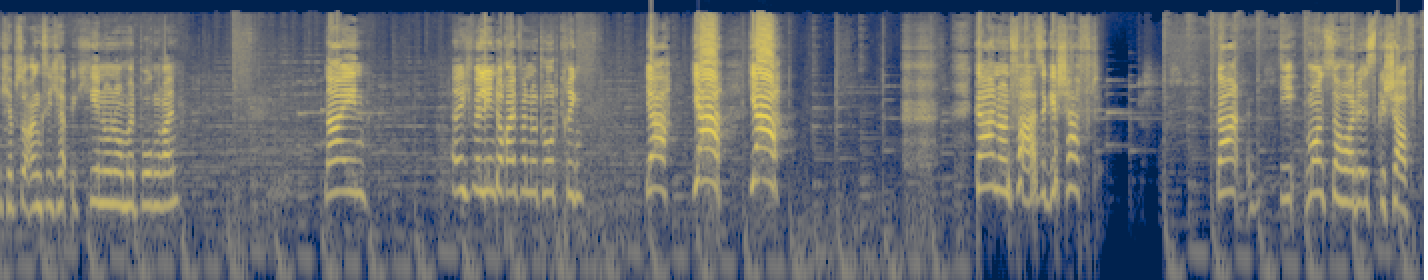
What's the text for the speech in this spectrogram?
Ich habe so Angst. Ich, ich gehe nur noch mit Bogen rein. Nein! Ich will ihn doch einfach nur tot kriegen. Ja! Ja! Ja! Ganon-Phase geschafft. Gar die Monsterhorde ist geschafft.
